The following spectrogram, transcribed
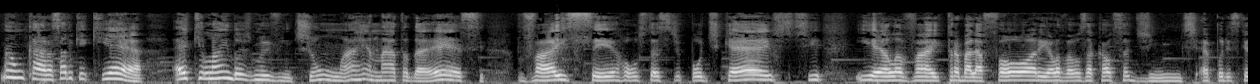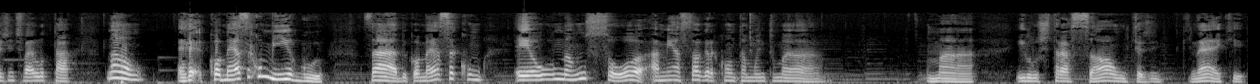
não, cara, sabe o que, que é? É que lá em 2021 a Renata da S vai ser hostess de podcast e ela vai trabalhar fora e ela vai usar calça jeans. É por isso que a gente vai lutar. Não, é, começa comigo, sabe? Começa com eu não sou. A minha sogra conta muito uma, uma ilustração que a gente, né, que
